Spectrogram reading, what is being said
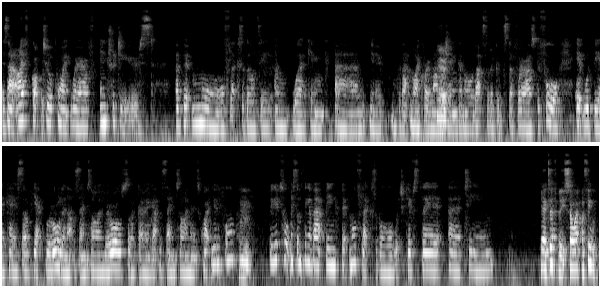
is that I've got to a point where I've introduced a bit more flexibility and working, um, you know, without micromanaging yeah. and all that sort of good stuff. Whereas before, it would be a case of, yeah, we're all in at the same time, we're all sort of going at the same time, and it's quite uniform. Mm. But you taught me something about being a bit more flexible, which gives the uh, team. Yeah, definitely. So I, I think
